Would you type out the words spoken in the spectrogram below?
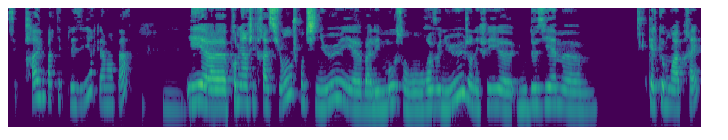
c'est pas une partie de plaisir, clairement pas. Mmh. Et première infiltration, je continue et bah, les mots sont revenus. J'en ai fait une deuxième quelques mois après.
